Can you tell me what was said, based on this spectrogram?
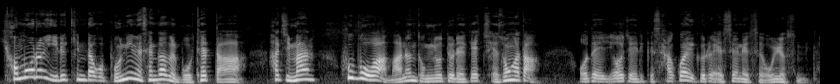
혐오를 일으킨다고 본인은 생각을 못했다. 하지만 후보와 많은 동료들에게 죄송하다. 어제 어제 이렇게 사과의 글을 SNS에 올렸습니다.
